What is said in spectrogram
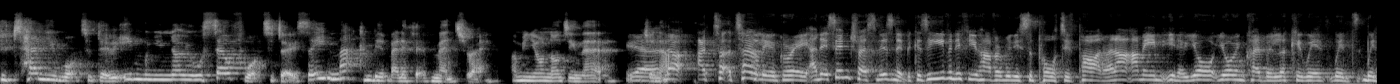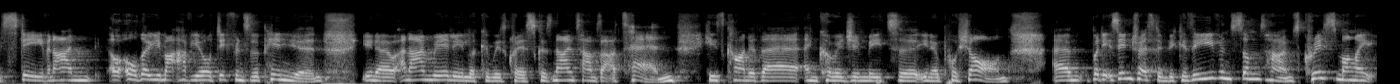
to tell you what to do, even when you know yourself what to do. So even that can be a benefit of mentoring. I mean, you're nodding there. Yeah, no, I, t- I totally agree, and it's interesting, isn't it? Because even if you have a really supportive partner, and I, I, mean, you know, you're you're incredibly lucky with with with Steve, and I'm although you might have your difference of opinion, you know, and I'm really lucky with Chris because nine times out of ten, he's kind of there encouraging me to you know push on. Um, but it's interesting because even sometimes Chris might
